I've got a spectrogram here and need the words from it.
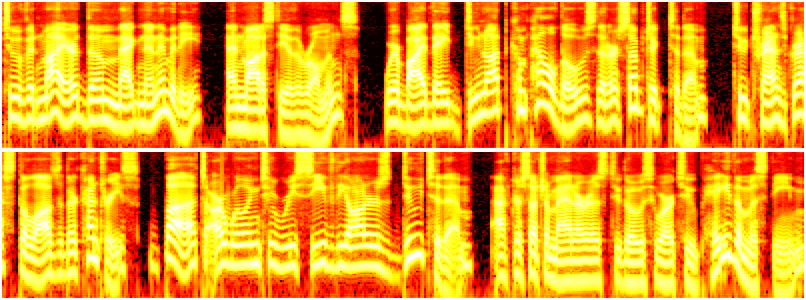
to have admired the magnanimity and modesty of the Romans, whereby they do not compel those that are subject to them to transgress the laws of their countries, but are willing to receive the honors due to them after such a manner as to those who are to pay them esteem,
